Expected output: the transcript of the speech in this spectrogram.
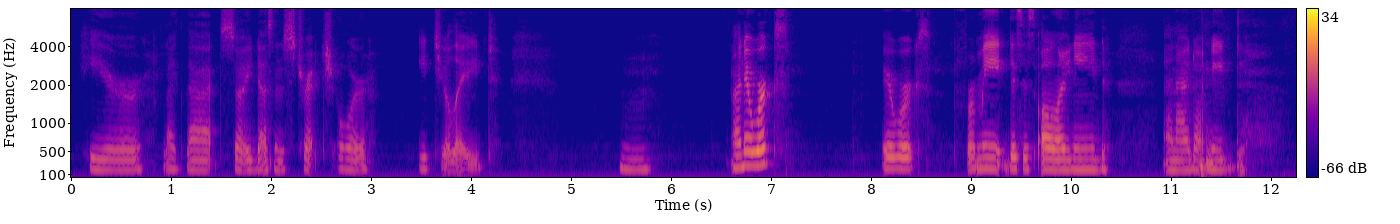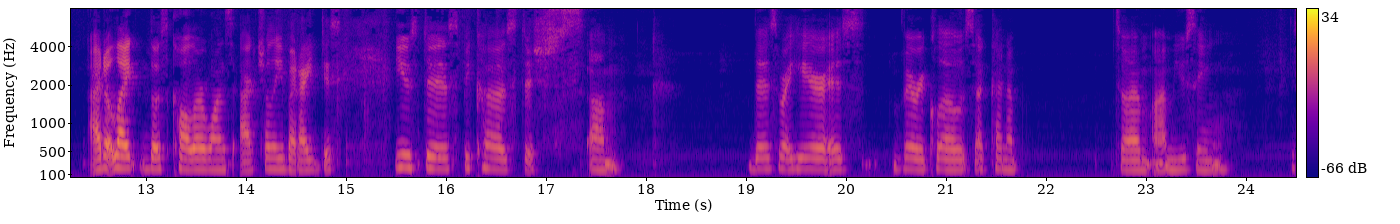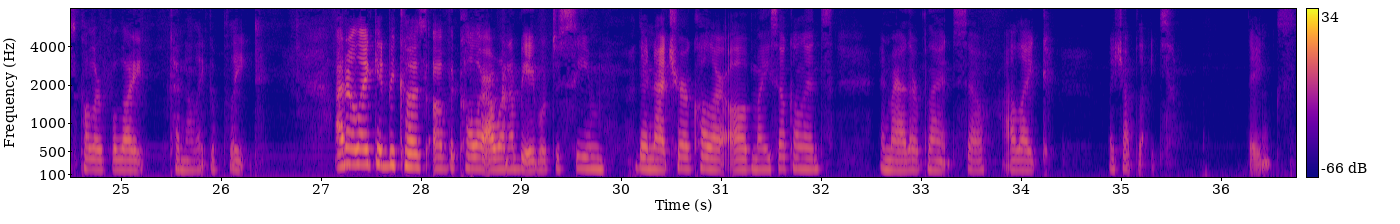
here like that so it doesn't stretch or etiolate mm. and it works. It works. For me this is all I need and I don't need I don't like those color ones actually, but I just use this because this um this right here is very close. I kind of so I'm I'm using this colorful light kind of like a plate. I don't like it because of the color. I want to be able to see the natural color of my succulents and my other plants. So I like my shop lights. Thanks.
